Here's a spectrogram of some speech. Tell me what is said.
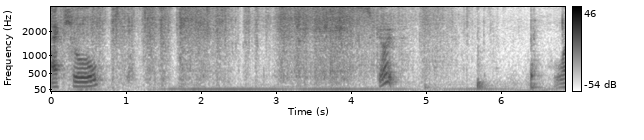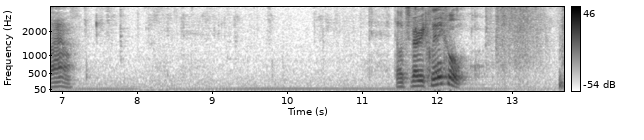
actual scope. Wow. That looks very clinical. Of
